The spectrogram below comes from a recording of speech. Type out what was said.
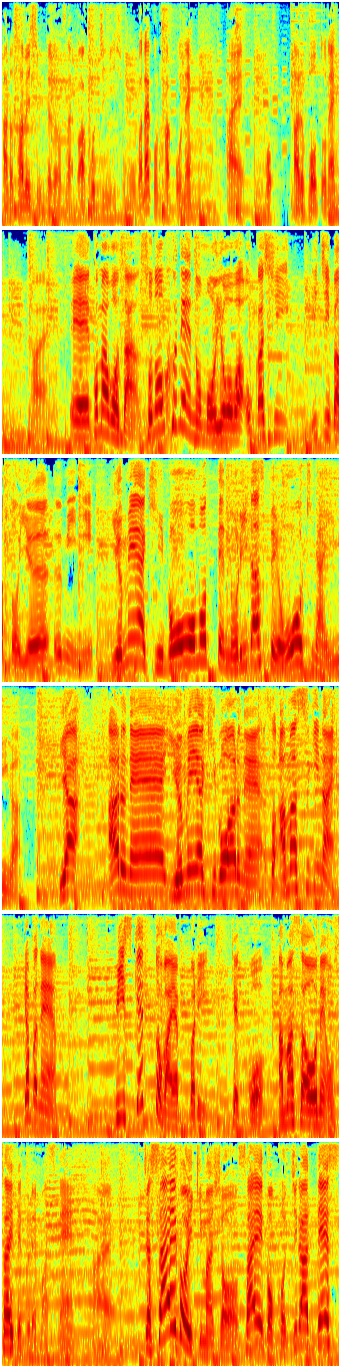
あの、試してみてください。あ、こっちにしとこうかな、この箱ね。はい。アルフォートね。はい。えー、コマゴさん、その船の模様はお菓子市場という海に夢や希望を持って乗り出すという大きな意味が。いや、あるね夢や希望あるね。そう、甘すぎない。やっぱね、ビスケットがやっぱり結構甘さをね、抑えてくれますね。はい。じゃあ最後行きましょう。最後こちらです。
